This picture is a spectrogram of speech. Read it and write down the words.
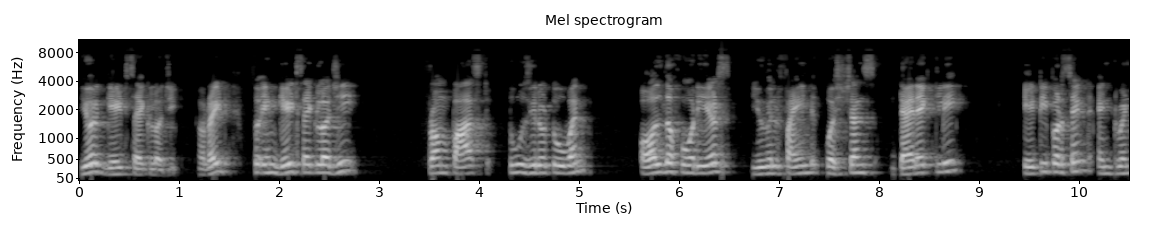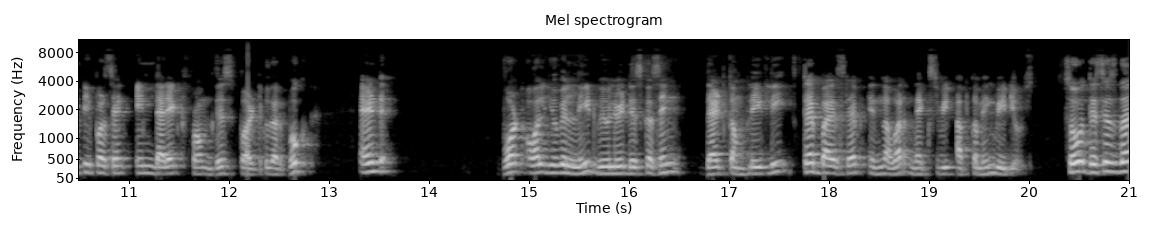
your GATE psychology. Alright. So in GATE psychology from past 2021 all the four years you will find questions directly 80% and 20% indirect from this particular book and what all you will need we will be discussing that completely step by step in our next week upcoming videos. So this is the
